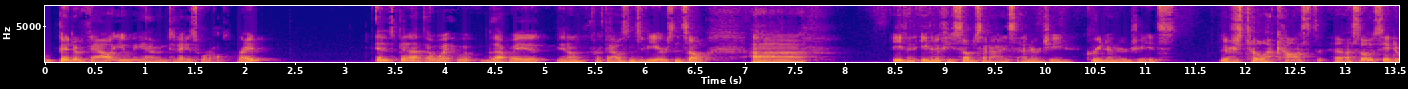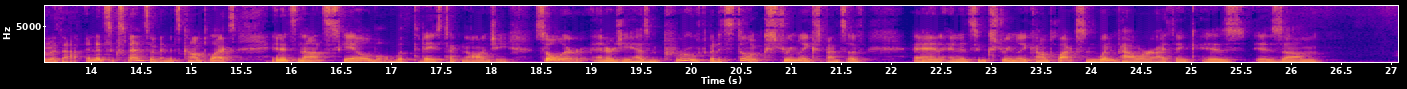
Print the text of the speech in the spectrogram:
bit of value we have in today's world, right? And it's been that way, that way, you know, for thousands of years. And so, uh, even, even if you subsidize energy, green energy, it's there's still a cost associated with that and it's expensive and it's complex and it's not scalable with today's technology solar energy has improved but it's still extremely expensive and and it's extremely complex and wind power i think is is um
